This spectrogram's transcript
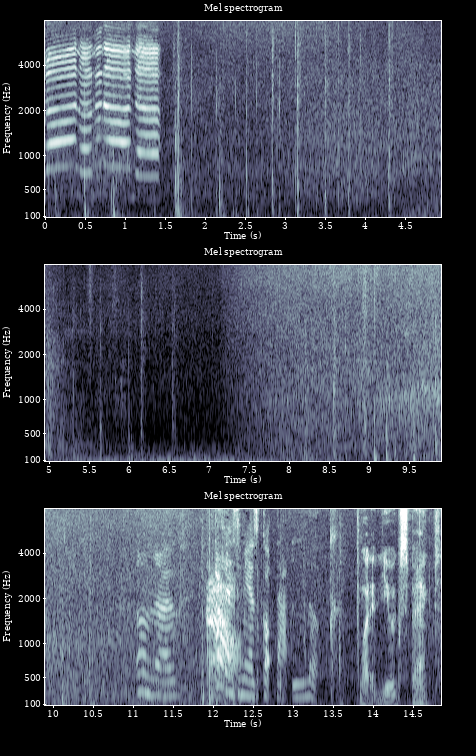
na na na na na. Oh no. Vesemir's got that look. What did you expect?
